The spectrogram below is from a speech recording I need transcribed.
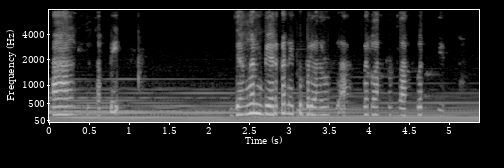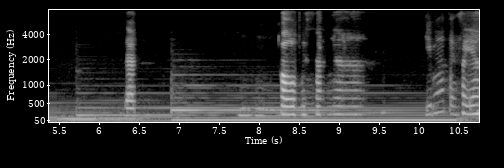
kesal gitu tapi jangan biarkan itu berlarut berlarut-larut gitu dan Mm-mm. kalau misalnya gimana apa ya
